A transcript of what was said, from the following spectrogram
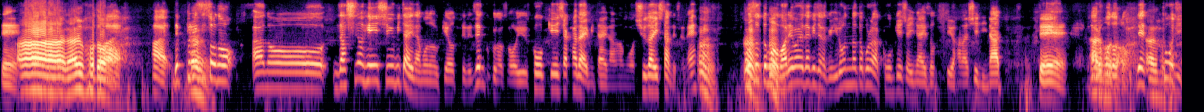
て、ああ、なるほど。ははい。で、プラうんスその、あのー雑誌の編集みたいなものを請け負ってて、全国のそういう後継者課題みたいなのも取材したんですよね。うん。そうするともううん我々だけじゃなく、いろんなところが後継者いないぞっていう話になって、なるほどと。で当時っ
